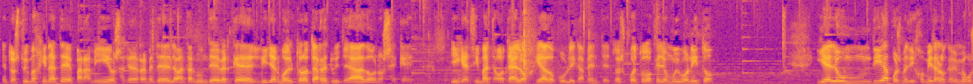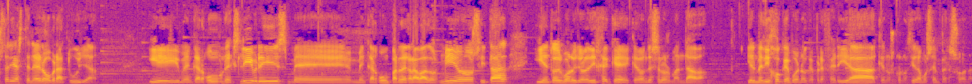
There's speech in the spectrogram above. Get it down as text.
Entonces tú imagínate, para mí, o sea, que de repente levantarme un día y ver que Guillermo del Toro te ha retuiteado, no sé qué y que encima o te ha elogiado públicamente. Entonces fue todo aquello muy bonito. Y él un día pues me dijo, mira, lo que a mí me gustaría es tener obra tuya. Y me encargó un ex libris, me, me encargó un par de grabados míos y tal. Y entonces, bueno, yo le dije que dónde se los mandaba. Y él me dijo que, bueno, que prefería que nos conociéramos en persona.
